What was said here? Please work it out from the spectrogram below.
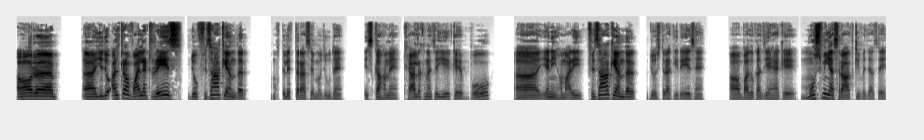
और ये जो अल्ट्रा वायलट रेज जो फ़िज़ा के अंदर मुख्तलिफ़ तरह से मौजूद हैं इसका हमें ख्याल रखना चाहिए कि वो यानी हमारी फ़िज़ा के अंदर जो इस तरह की रेज़ हैं बाज़ का यह है कि मौसमी असरात की वजह से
